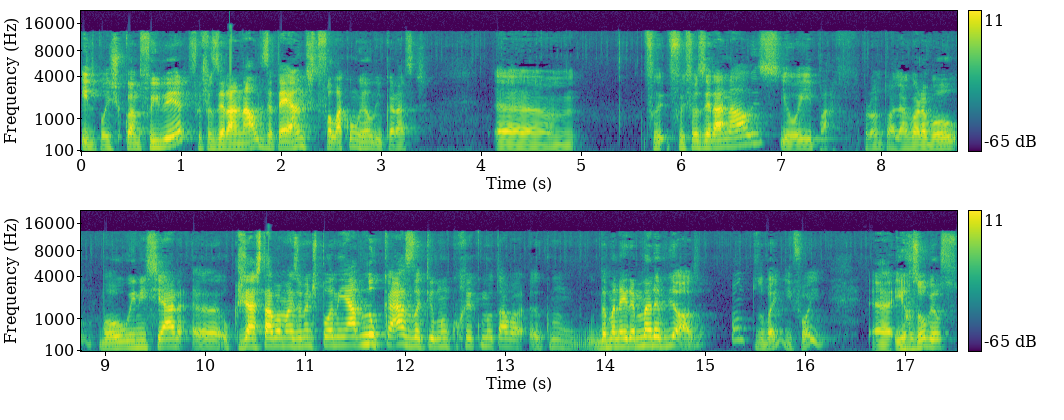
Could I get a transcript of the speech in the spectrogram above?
E depois, quando fui ver, fui fazer a análise, até antes de falar com ele e o caraças. Um, fui, fui, fazer a análise e eu aí, pá, pronto, olha, agora vou, vou iniciar uh, o que já estava mais ou menos planeado no caso daquilo não correr como eu estava, uh, como, da maneira maravilhosa. Pronto, tudo bem, e foi. Uh, e resolveu-se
